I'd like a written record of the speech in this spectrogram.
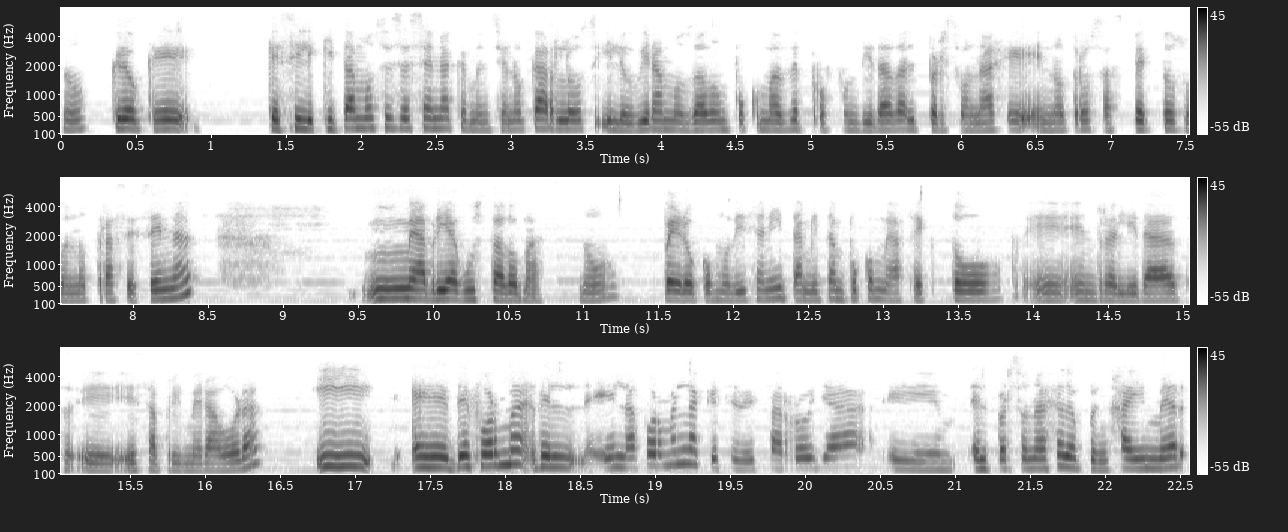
¿no? Creo que, que si le quitamos esa escena que mencionó Carlos y le hubiéramos dado un poco más de profundidad al personaje en otros aspectos o en otras escenas, me habría gustado más, ¿no? Pero como dice Anita, a mí tampoco me afectó eh, en realidad eh, esa primera hora. Y eh, de forma, en la forma en la que se desarrolla el personaje de Oppenheimer,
